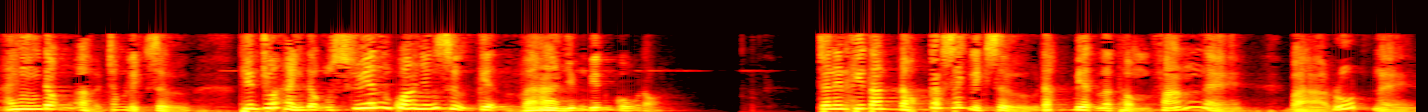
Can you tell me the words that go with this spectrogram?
hành động ở trong lịch sử, thiên chúa hành động xuyên qua những sự kiện và những biến cố đó. Cho nên khi ta đọc các sách lịch sử, đặc biệt là thẩm phán này bà rút này,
